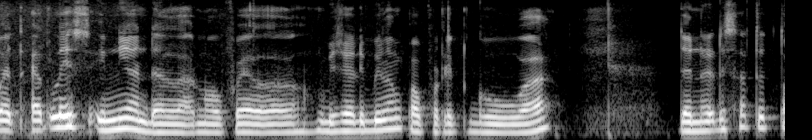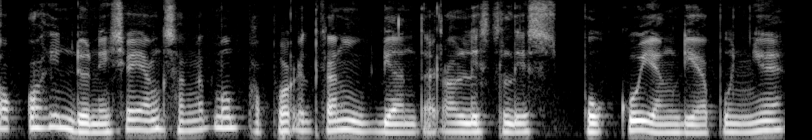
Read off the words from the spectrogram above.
But at least ini adalah novel bisa dibilang favorit gua dan ada satu tokoh Indonesia yang sangat memfavoritkan di antara list-list buku yang dia punya.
